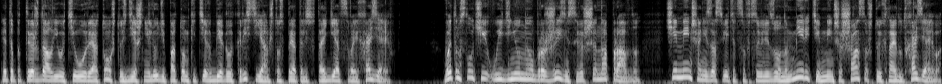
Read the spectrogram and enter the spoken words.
Это подтверждало его теорию о том, что здешние люди – потомки тех беглых крестьян, что спрятались в тайге от своих хозяев. В этом случае уединенный образ жизни совершенно оправдан. Чем меньше они засветятся в цивилизованном мире, тем меньше шансов, что их найдут хозяева.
